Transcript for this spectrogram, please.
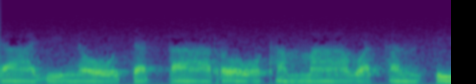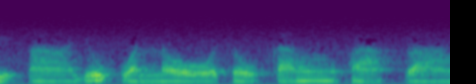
จายโนจตารโอธรรมาวัันติอายุวันโนสุขังภาลัง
